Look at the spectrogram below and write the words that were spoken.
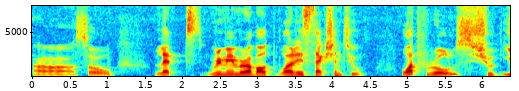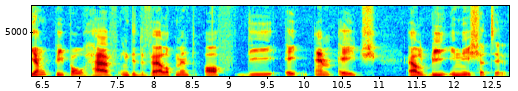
Uh, so let's remember about what is Section 2. What roles should young people have in the development of the MHLB initiative?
